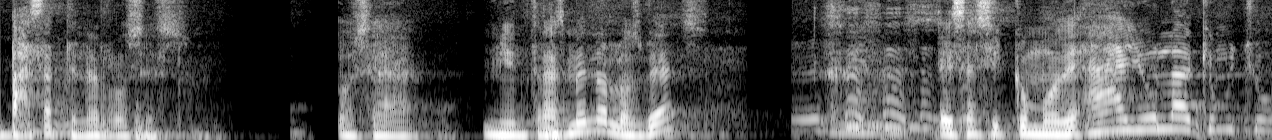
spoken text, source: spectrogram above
vas a tener roces. O sea, mientras menos los veas, es así como de, ay, hola, qué mucho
